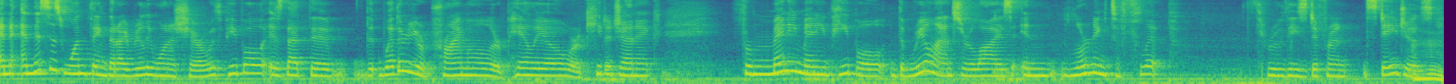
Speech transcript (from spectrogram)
and and this is one thing that I really want to share with people is that the, the whether you're primal or paleo or ketogenic for many many people the real answer lies in learning to flip through these different stages mm-hmm.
